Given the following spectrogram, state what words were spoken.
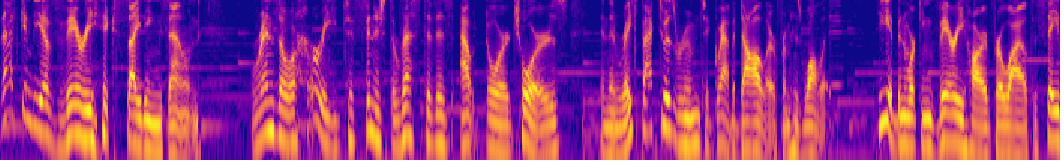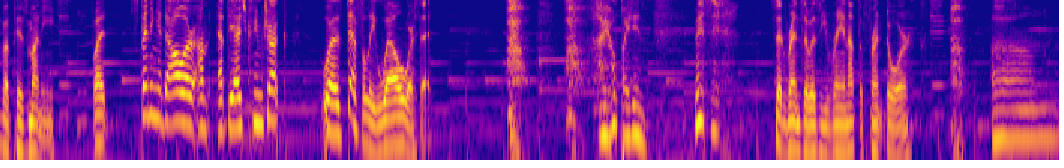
That can be a very exciting sound. Renzo hurried to finish the rest of his outdoor chores and then raced back to his room to grab a dollar from his wallet. He had been working very hard for a while to save up his money, but spending a dollar on, at the ice cream truck was definitely well worth it. I hope I didn't miss it, said Renzo as he ran out the front door. um,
